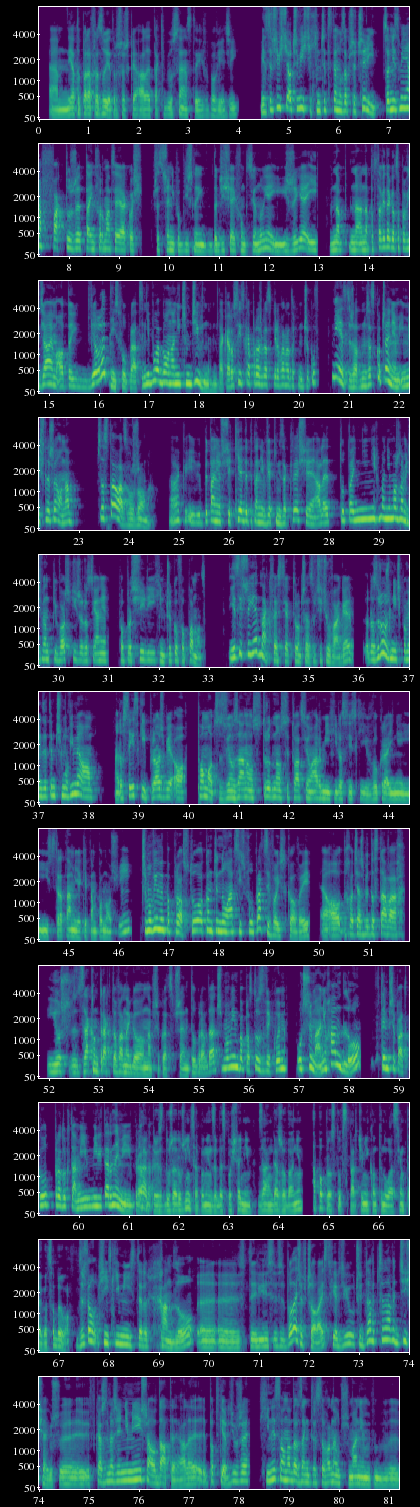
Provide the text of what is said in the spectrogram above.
Ja to parafrazuję troszeczkę, ale taki był sens tej wypowiedzi. Więc rzeczywiście, oczywiście, Chińczycy temu zaprzeczyli, co nie zmienia faktu, że ta informacja jakoś przestrzeni publicznej do dzisiaj funkcjonuje i, i żyje i na, na, na, podstawie tego, co powiedziałem o tej wieloletniej współpracy, nie byłaby ona niczym dziwnym. Taka rosyjska prośba skierowana do Chińczyków nie jest żadnym zaskoczeniem i myślę, że ona została złożona. Tak? I pytanie oczywiście kiedy, pytanie w jakim zakresie, ale tutaj nie, nie, chyba nie można mieć wątpliwości, że Rosjanie poprosili Chińczyków o pomoc. Jest jeszcze jedna kwestia, którą trzeba zwrócić uwagę. Rozróżnić pomiędzy tym, czy mówimy o rosyjskiej prośbie o pomoc związaną z trudną sytuacją armii rosyjskiej w Ukrainie i stratami, jakie tam ponosi, czy mówimy po prostu o kontynuacji współpracy wojskowej, o chociażby dostawach już zakontraktowanego na przykład sprzętu, prawda? Czy mówimy po prostu o zwykłym utrzymaniu handlu, w tym przypadku produktami militarnymi, prawda? Tak, to jest duża różnica pomiędzy bezpośrednim zaangażowaniem, a po prostu wsparciem i kontynuacją tego, co było. Zresztą chiński minister handlu yy, yy, bodajże wczoraj stwierdził, czy nawet, czy nawet dzisiaj już, yy, w każdym razie nie mniejsza o datę, ale potwierdził, że Chiny są nadal zainteresowane utrzymaniem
